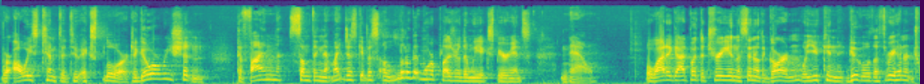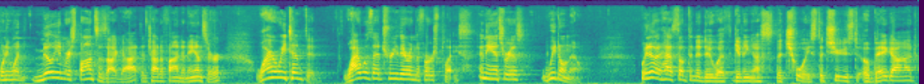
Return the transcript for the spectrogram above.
We're always tempted to explore, to go where we shouldn't, to find something that might just give us a little bit more pleasure than we experience now. Well, why did God put the tree in the center of the garden? Well, you can Google the 321 million responses I got to try to find an answer. Why are we tempted? Why was that tree there in the first place? And the answer is we don't know. We know it has something to do with giving us the choice to choose to obey God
